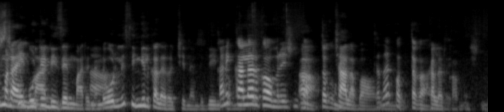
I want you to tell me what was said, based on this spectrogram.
స్టైల్ బుటీ డిజైన్ మారిందండి. ఓన్లీ సింగిల్ కలర్ వచ్చిందండి. కానీ కలర్ కాంబినేషన్. చాలా బాగుంది కదా కొత్తగా కలర్ కాంబినేషన్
